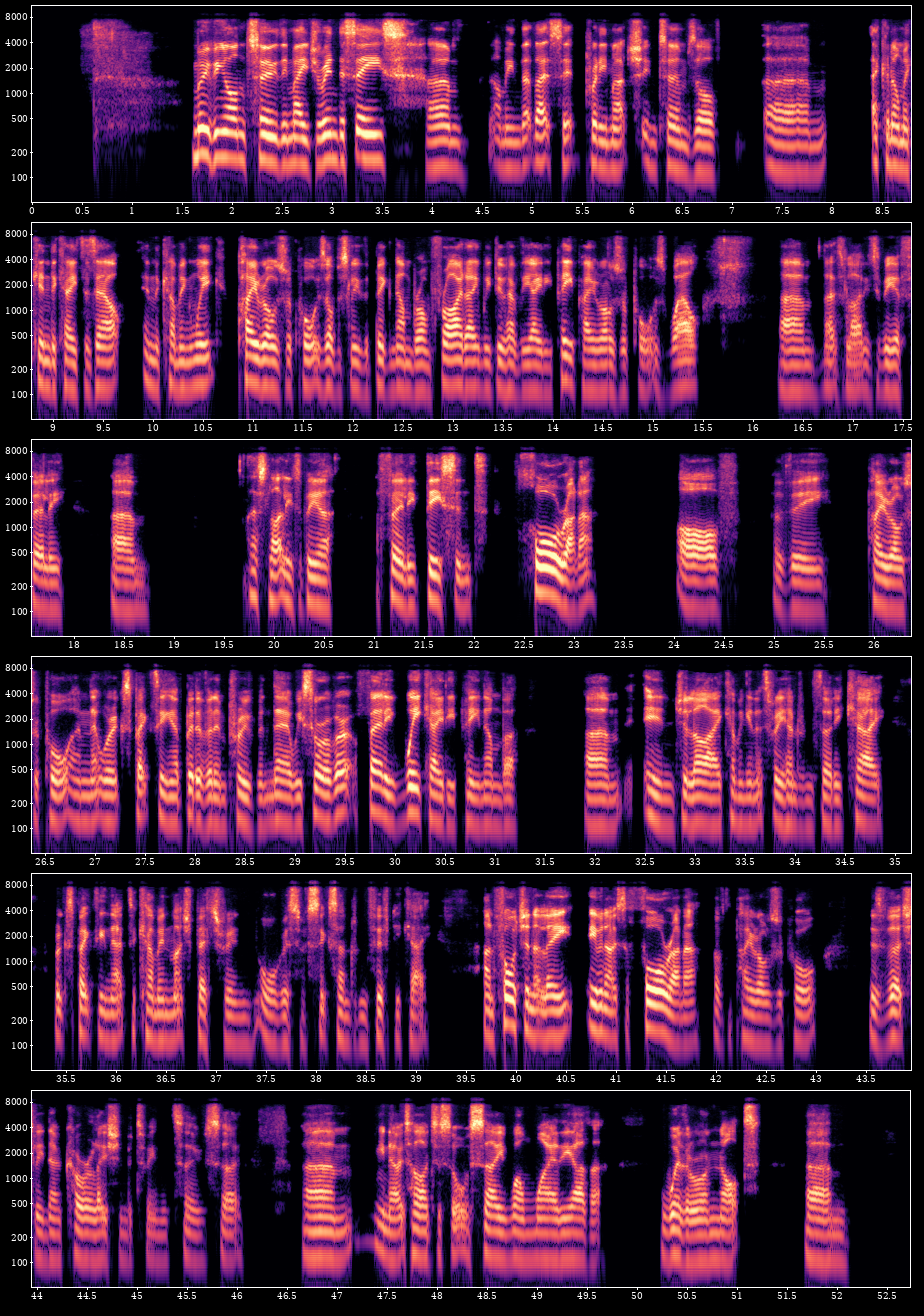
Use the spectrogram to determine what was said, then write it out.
moving on to the major indices, um, I mean, that, that's it pretty much in terms of um, economic indicators out in the coming week. Payrolls report is obviously the big number on Friday. We do have the ADP payrolls report as well. Um, that's likely to be a fairly um, that's likely to be a, a fairly decent forerunner of the payrolls report and that we're expecting a bit of an improvement there. We saw a fairly weak ADP number um, in July coming in at 330k. We're expecting that to come in much better in August of 650k. Unfortunately, even though it's a forerunner of the payrolls report, there's virtually no correlation between the two. So, um, you know, it's hard to sort of say one way or the other whether or not, um,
